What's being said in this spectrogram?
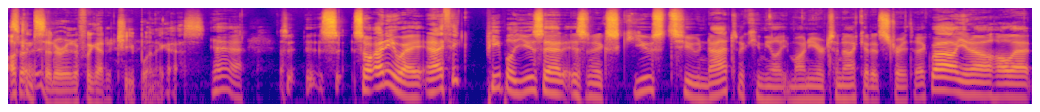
I'll So- consider it if we got a cheap one, I guess. Yeah. So, so, anyway, and I think people use that as an excuse to not accumulate money or to not get it straight. They're like, well, you know, all that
